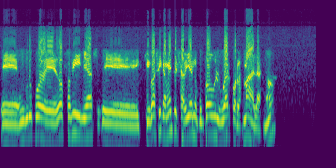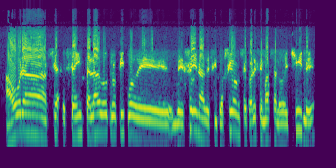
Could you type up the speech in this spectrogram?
eh, un grupo de dos familias, eh, que básicamente se habían ocupado un lugar por las malas, ¿no? Ahora se ha, se ha instalado otro tipo de, de escena, de situación, se parece más a lo de Chile.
